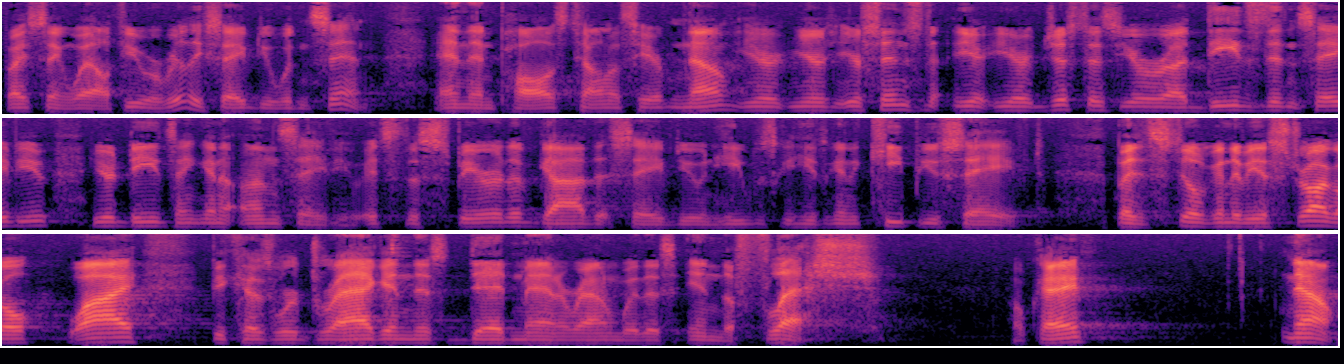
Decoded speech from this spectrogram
by saying, well, if you were really saved, you wouldn't sin. And then Paul is telling us here, no, your, your, your sins, your, your, just as your uh, deeds didn't save you, your deeds ain't going to unsave you. It's the Spirit of God that saved you, and he was, He's going to keep you saved. But it's still going to be a struggle. Why? Because we're dragging this dead man around with us in the flesh. Okay? Now,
